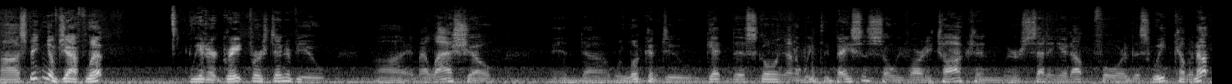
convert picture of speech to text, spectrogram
Uh, speaking of Jeff Lip, we had our great first interview uh, in my last show, and uh, we're looking to get this going on a weekly basis. So we've already talked, and we're setting it up for this week coming up.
